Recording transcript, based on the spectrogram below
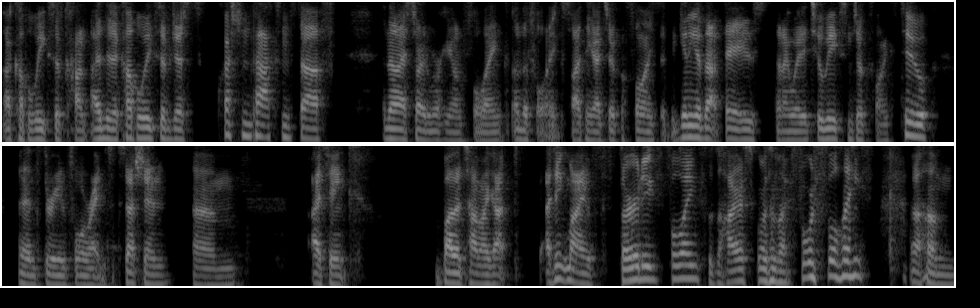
a couple weeks of con- I did a couple weeks of just question packs and stuff, and then I started working on full length on the full length. So I think I took a full length at the beginning of that phase. Then I waited two weeks and took full length two, and then three and four right in succession. Um, I think by the time I got I think my third full length was a higher score than my fourth full length. Um,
